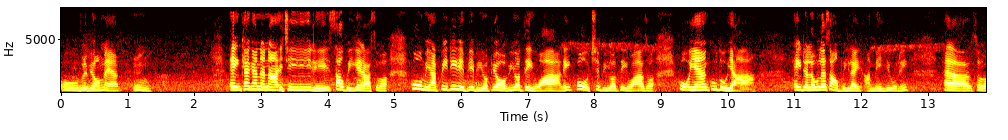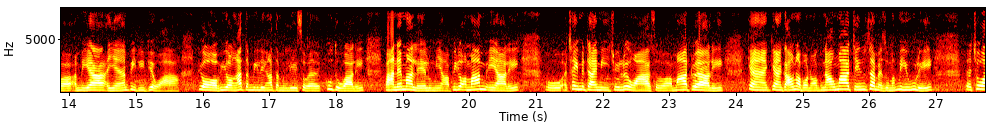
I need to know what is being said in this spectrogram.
ဟိုဘယ်လိုပြောမလဲ အိမ်ခက်ခက်နနာအကြီးကြီးတွေစောက်ပေးခဲ့တာဆိုတော့ကို့အမေကပီတိတွေဖြစ်ပြီးတော့ပျော်ပြီးတော့တေသွားတာလေကို့ကိုချစ်ပြီးတော့တေသွားဆိုတော့ကို့အရန်ကုသိုလ်ရတာအိမ်တစ်လုံးလက်ဆောင်ပေးလိုက်တာအမေကြီးကိုလေအဲဒါဆိုတော့အမေကအရန်ပီတိဖြစ်သွားတာပျော်ပြီးတော့ငါသမီးလေးငါသမီးလေးဆိုရဲကုသိုလ်ကလေဘာနဲ့မှလဲလို့မရဘူးပြီးတော့အမမေကလေဟိုအချိန်မတိုင်မီကျွေလွင့်သွားတာဆိုတော့အမအတွက်ကလေကန်ကန်ကောင်းတာပေါ့နော်နောက်မှကျေးဇူးဆက်မယ်ဆိုမမှီဘူးလေတချို့က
